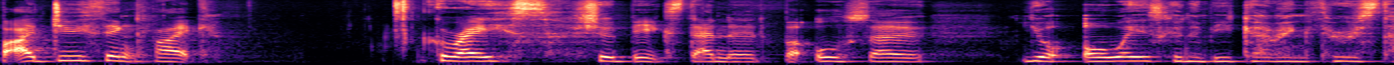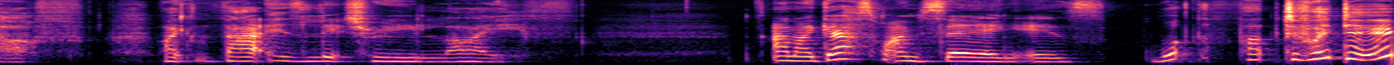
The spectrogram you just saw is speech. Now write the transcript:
But I do think like grace should be extended, but also you're always going to be going through stuff. Like, that is literally life. And I guess what I'm saying is, what the fuck do I do?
